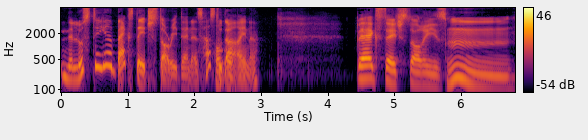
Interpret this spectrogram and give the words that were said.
eine lustige Backstage-Story, Dennis. Hast du Oh, da oh. eine? Backstage-Stories. Hm.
